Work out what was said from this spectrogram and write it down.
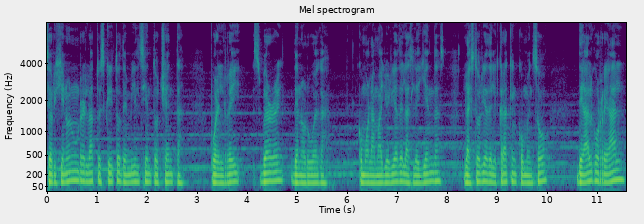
se originó en un relato escrito de 1180 por el rey Sverre de Noruega, como la mayoría de las leyendas, la historia del kraken comenzó de algo real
